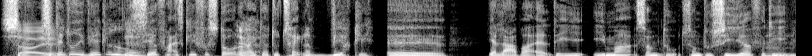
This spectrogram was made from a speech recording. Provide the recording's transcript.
Så, øh, så det du i virkeligheden ja. siger, faktisk lige forstå dig ja. rigtigt, og du taler virkelig, øh, jeg lapper alt det i, i mig, som du, som du siger, fordi mm.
